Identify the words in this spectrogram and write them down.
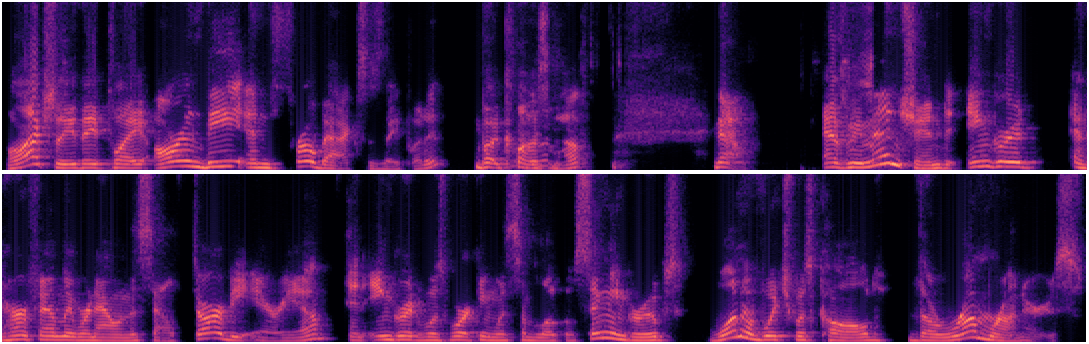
well, actually, they play R and B and throwbacks, as they put it, but close enough. Now, as we mentioned, Ingrid and her family were now in the South Derby area, and Ingrid was working with some local singing groups, one of which was called the Rum Runners.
